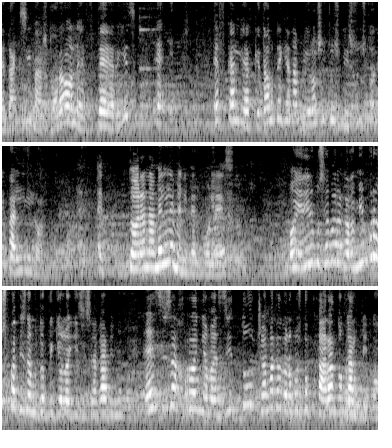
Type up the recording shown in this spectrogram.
Μεταξύ μας τώρα ο Λευτέρης ε, εύκαλε αρκετά ούτε για να πληρώσει τους μισθούς των υπαλλήλων. Ε, τώρα να με λέμε υπερβολές. Ω Ειρήνη μου, σε παρακαλώ, μην προσπαθείς να μου το δικαιολογήσεις, αγάπη μου. Έζησα χρόνια μαζί του και άμα θα τον όπως το παράν τον κάλπικο.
